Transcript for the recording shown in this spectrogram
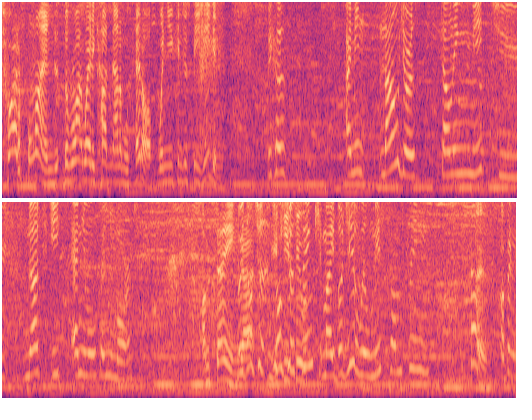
try to find the right way to cut an animal's head off when you can just be vegan? because I mean now you're telling me to not eat animals anymore. I'm saying But don't you don't you, feel- think my body will miss something? No, I've been.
